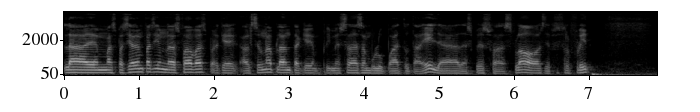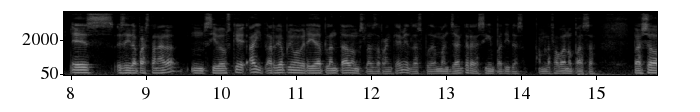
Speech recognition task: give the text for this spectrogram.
La, amb especial èmfasi amb les faves perquè al ser una planta que primer s'ha desenvolupat tota ella, després fa les flors, després fa el fruit, és, és a dir, la pastanaga, mm, si veus que ai, arriba primavera i de plantar, doncs les arrenquem i les podem menjar encara que siguin petites. Amb la fava no passa. Per això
